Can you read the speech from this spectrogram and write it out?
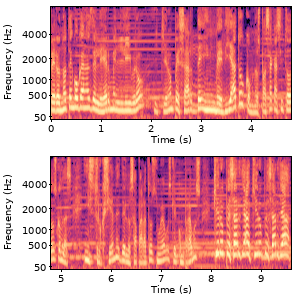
pero no tengo ganas de leerme el libro y quiero empezar de inmediato, como nos pasa casi todos con las instrucciones de los aparatos nuevos que compramos. Quiero empezar ya, quiero empezar ya.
